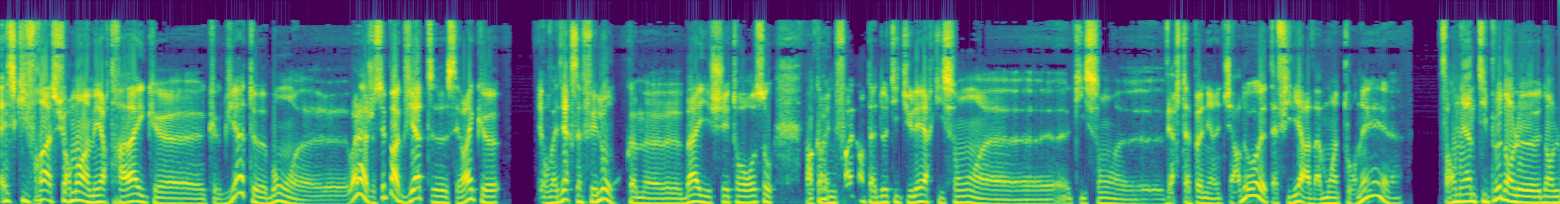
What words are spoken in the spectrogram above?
est-ce qu'il fera sûrement un meilleur travail que que Gviat? Bon euh, voilà je sais pas Gviat euh, c'est vrai que on va dire que ça fait long comme euh, bail chez Toro Rosso encore Ouais. une fois, quand tu as deux titulaires qui sont euh, qui sont euh, Verstappen et Ricciardo, ta filière elle va moins tourner. Enfin, on est un petit peu dans le dans le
